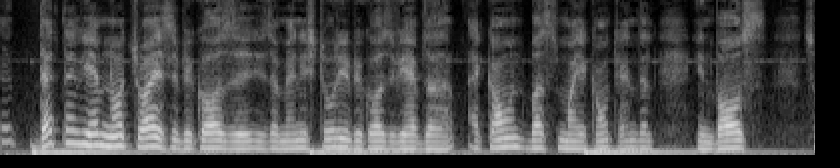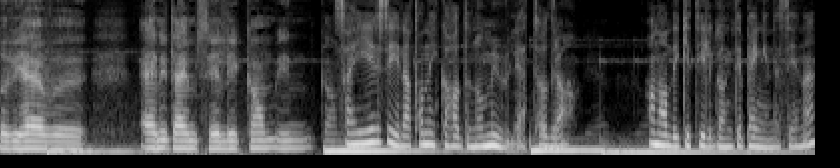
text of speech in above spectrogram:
That time we have no choice because it's a many story because we have the account, but my account handle in boss, so we have uh, anytime Sally come in. Come. Sahir sier at han ikke hadde noen mulighet til å dra. Han hadde ikke tilgang til pengene sine,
